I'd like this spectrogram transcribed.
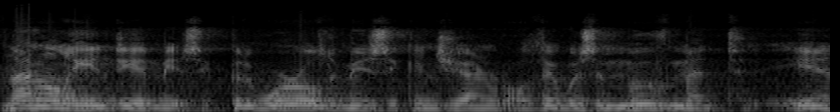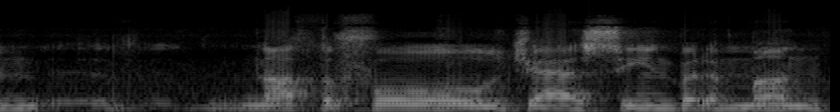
not only Indian music, but world music in general. There was a movement in not the full jazz scene, but among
